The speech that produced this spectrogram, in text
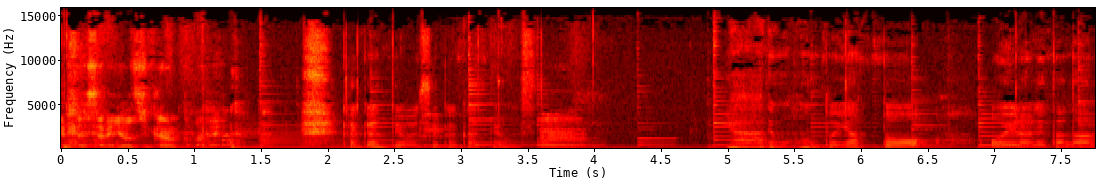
下手したら4時間とかね。かかってましたかかってました。ういやーでも本当やっと終えられたなっ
